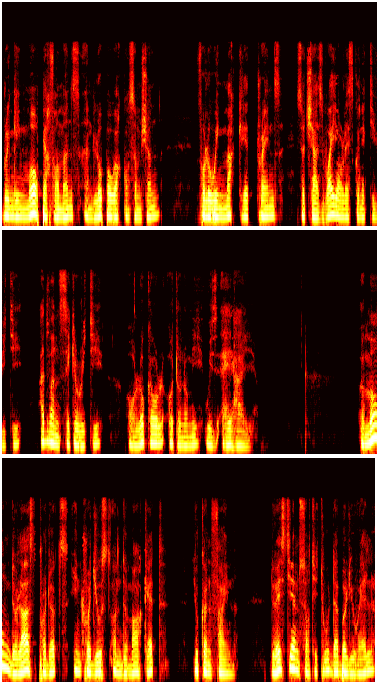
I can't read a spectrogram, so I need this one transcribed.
bringing more performance and low power consumption, following market trends such as wireless connectivity, advanced security, or local autonomy with AI. Among the last products introduced on the market, you can find. The STM32WL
